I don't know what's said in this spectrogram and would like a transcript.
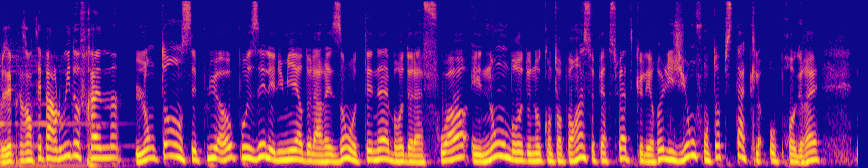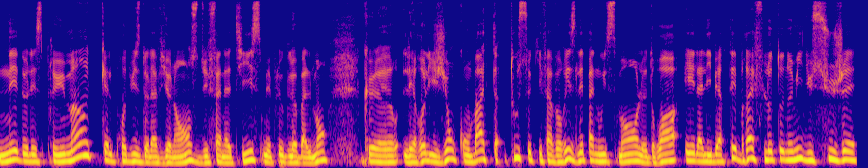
vous est présenté par Louis Dauphren. Longtemps, on s'est plus à opposer les lumières de la raison aux ténèbres de la foi, et nombre de nos contemporains se persuadent que les religions font obstacle au progrès né de l'esprit humain, qu'elles produisent de la violence, du fanatisme, et plus globalement que les religions combattent tout ce qui favorise l'épanouissement, le droit et la liberté, bref, l'autonomie du sujet.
